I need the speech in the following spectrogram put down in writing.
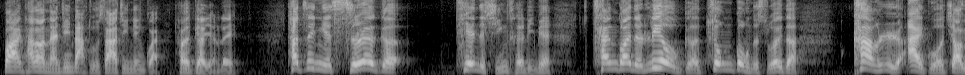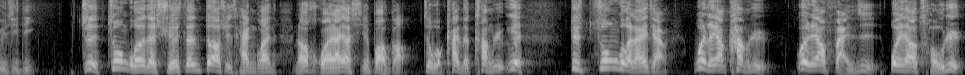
包含他到南京大屠杀纪念馆，他会掉眼泪，他这一年十二个天的行程里面参观的六个中共的所谓的抗日爱国教育基地，就是中国的学生都要去参观，然后回来要写报告，这我看的抗日，因为对中国来讲，为了要抗日。为了要反日，为了要仇日，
